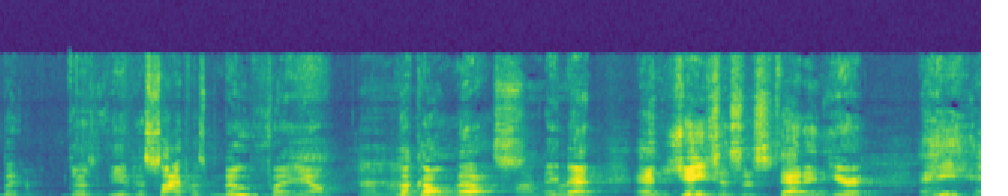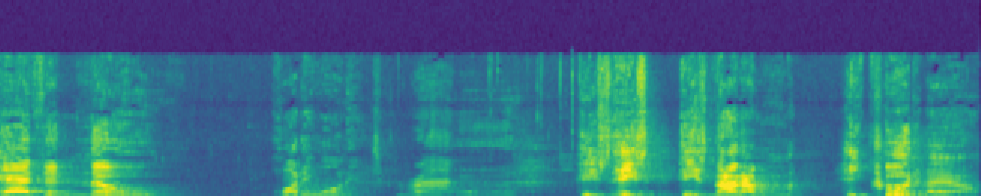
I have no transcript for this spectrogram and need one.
but the, the disciples moved for him. Uh-huh. Look on us. Amen. And Jesus is standing here. He had to know what he wanted. Right. He's he's he's not a he could have.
